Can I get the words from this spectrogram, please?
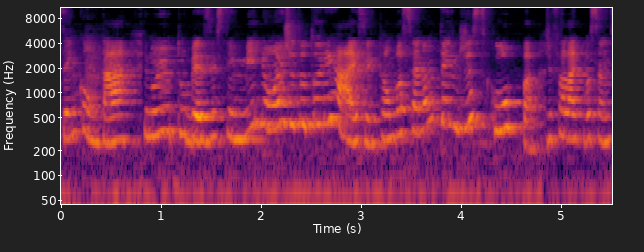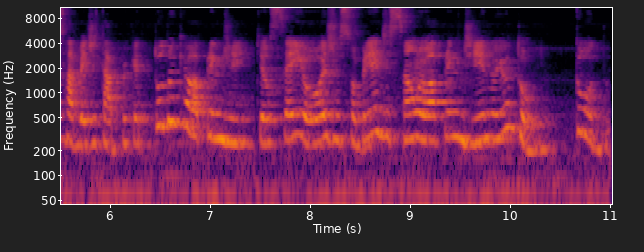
Sem contar que no YouTube existem milhões de tutoriais, então você não tem desculpa de falar que você não sabe editar, porque tudo que eu aprendi, que eu sei hoje sobre edição, eu aprendi no YouTube. Tudo,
